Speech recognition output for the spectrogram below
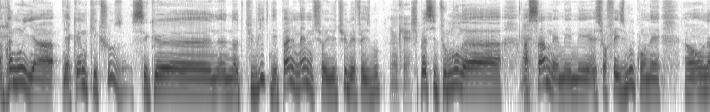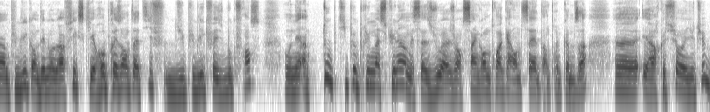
après, nous, il y a, il y a quand même quelque chose, c'est que euh, notre public n'est pas le même sur YouTube et Facebook. Ok. Je sais pas si tout le monde a, a Ouais. ça, mais, mais, mais sur Facebook, on, est, euh, on a un public en démographique ce qui est représentatif du public Facebook France. On est un tout petit peu plus masculin, mais ça se joue à genre 53, 47, un truc comme ça. Euh, et alors que sur YouTube,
